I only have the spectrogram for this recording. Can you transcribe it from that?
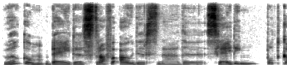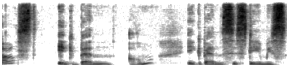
Welkom bij de Straffe Ouders na de Scheiding podcast. Ik ben Anne. Ik ben systemisch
